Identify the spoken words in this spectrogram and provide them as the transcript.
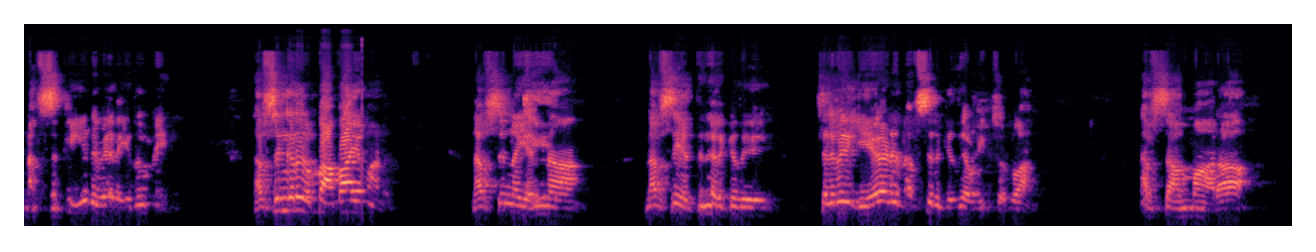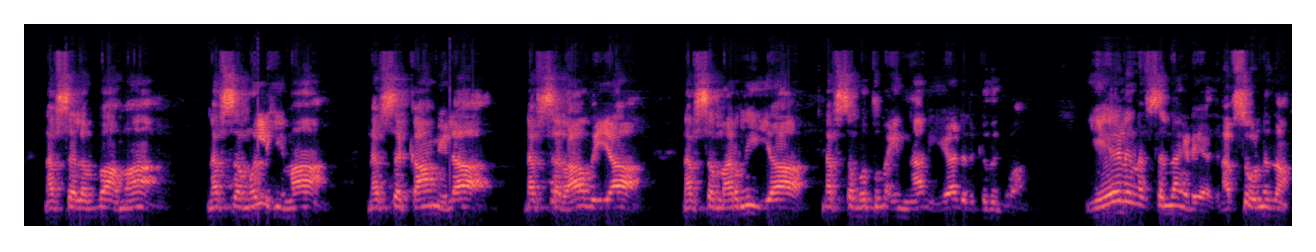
நப்சுக்கு ஈடு வேற எதுவுமே இல்லை. நப்சுங்கிறது ரொம்ப அபாயமானது. நப்சுன்னா என்ன? நப்சு எத்தனை இருக்குது? சில பேருக்கு ஏழு நப்சு இருக்குது அப்படின்னு சொல்லுவாங்க. நப்ச அம்மாரா? நப்ச லவ்வாமா? நப்ச முல்ஹிமா? நப்ச காமிலா? நப்ச ராவியா? நப்ச மர்லியா நப்ச முத்துமைன்னான்னு ஏழு இருக்குதுங்குவாங்க. ஏழு நப்செல்லாம் எல்லாம் கிடையாது. நப்சு ஒண்ணுதான்.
